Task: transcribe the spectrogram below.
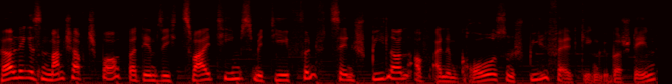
Hurling ist ein Mannschaftssport, bei dem sich zwei Teams mit je 15 Spielern auf einem großen Spielfeld gegenüberstehen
